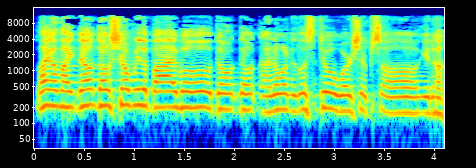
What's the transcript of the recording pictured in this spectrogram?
Like I'm like, no, don't show me the Bible. Don't, don't, I don't want to listen to a worship song, you know.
